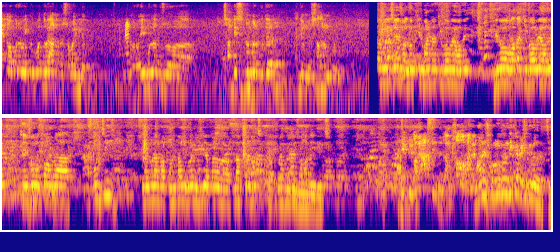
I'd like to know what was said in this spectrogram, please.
একে অপরে ঐক্যবদ্ধ হয়ে আনন্দ সবাই মিলে করি রহিম মোল্লা দুশো ছাব্বিশ নম্বর বুথের একজন সাধারণ কর্মী। হচ্ছে লক্ষ্মীর ভাণ্ডার কীভাবে হবে বিধবা ভাতা কীভাবে হবে সেই সমস্ত আমরা বলছি। শুনে শুনে আমরা ফর্ম টর্মগুলো নিজেই ফিল আপ করে দিচ্ছি ফিল আপ করে দিয়ে জমা দিয়ে দিচ্ছি। মানুষ কোন কোন দিকটা বেশি তুলে ধরছে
